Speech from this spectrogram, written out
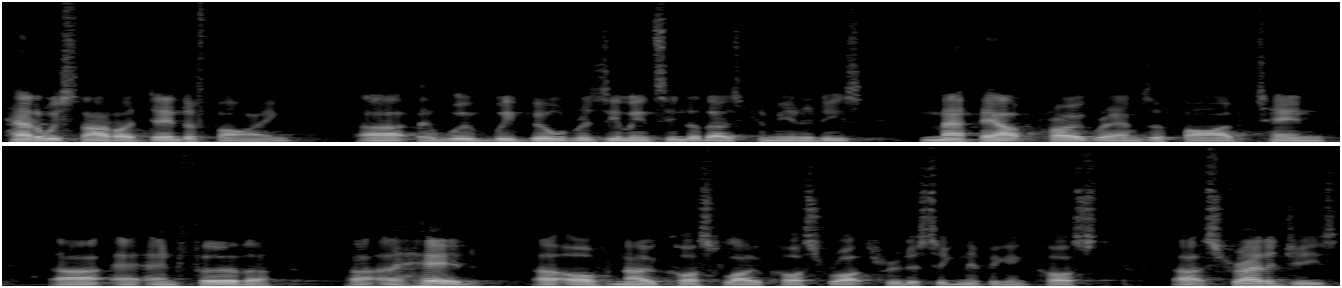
How do we start identifying uh, we, we, build resilience into those communities, map out programs of 5, 10 uh, and, further uh, ahead uh, of no cost, low cost, right through to significant cost uh, strategies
